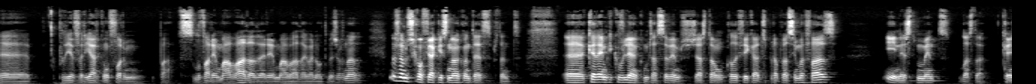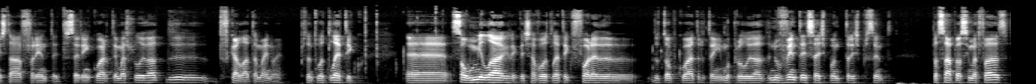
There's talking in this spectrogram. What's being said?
eh, podia variar conforme pá, se levarem uma abada ou derem uma abada agora na última jornada. Mas vamos desconfiar que isso não acontece. Portanto, eh, Académico e Covilhã, como já sabemos, já estão qualificados para a próxima fase. E neste momento, lá está, quem está à frente, em terceiro e em quarto, tem mais probabilidade de, de ficar lá também, não é? Portanto, o Atlético, eh, só um milagre que deixava o Atlético fora do, do top 4, tem uma probabilidade de 96,3% de passar à próxima fase.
